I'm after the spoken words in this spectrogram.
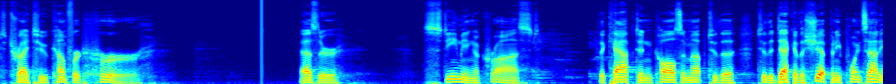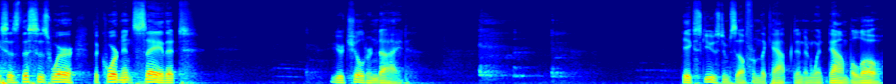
to try to comfort her. As they're steaming across, the captain calls him up to the, to the deck of the ship and he points out, he says, This is where the coordinates say that your children died. He excused himself from the captain and went down below.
